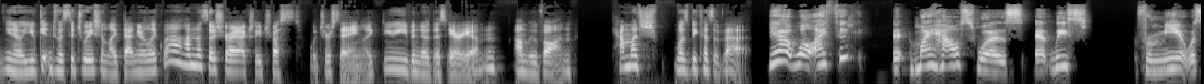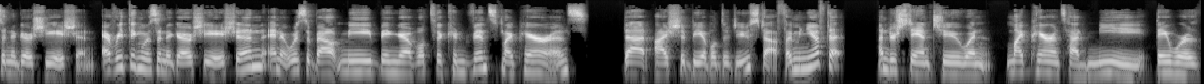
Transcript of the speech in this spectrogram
you know, you get into a situation like that and you're like, well, I'm not so sure I actually trust what you're saying. Like, do you even know this area? Mm, I'll move on. How much was because of that? Yeah, well, I think my house was, at least for me, it was a negotiation. Everything was a negotiation. And it was about me being able to convince my parents that I should be able to do stuff. I mean, you have to understand too, when my parents had me, they were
